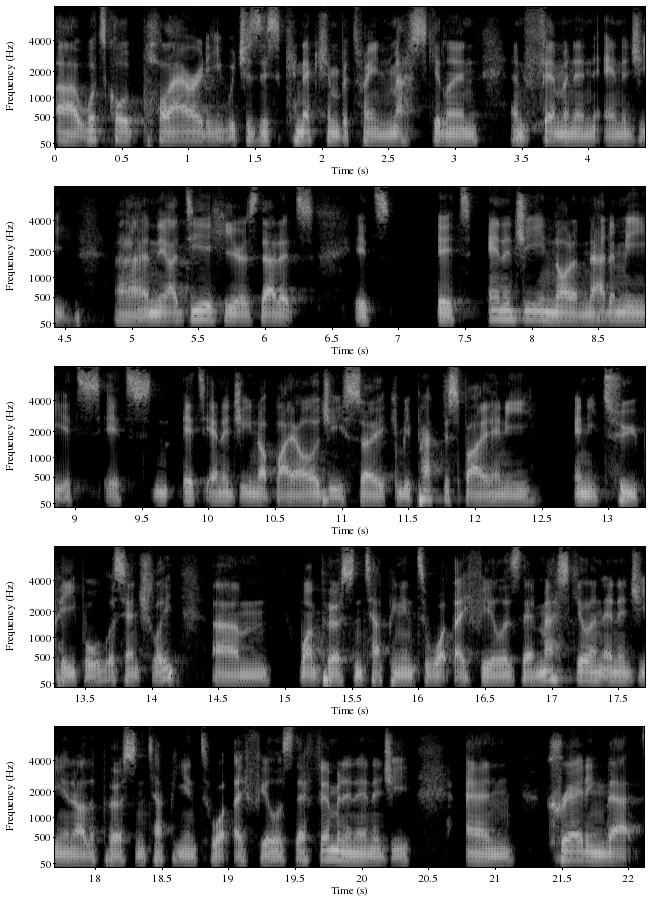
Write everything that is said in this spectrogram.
uh, what's called polarity, which is this connection between masculine and feminine energy. Uh, and the idea here is that it's it's it's energy, not anatomy. It's it's it's energy, not biology. So it can be practiced by any any two people essentially. Um, one person tapping into what they feel is their masculine energy, another person tapping into what they feel is their feminine energy, and creating that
